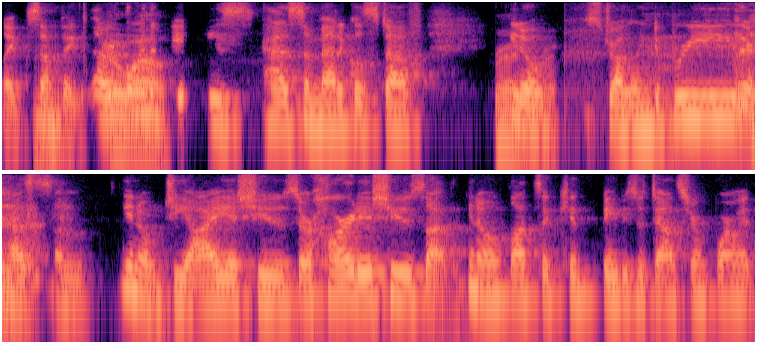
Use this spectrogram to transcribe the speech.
like mm. something or, Oh, or wow. the baby has some medical stuff Right. you know struggling to breathe or has some you know gi issues or heart issues Uh, you know lots of kids, babies with down syndrome born with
